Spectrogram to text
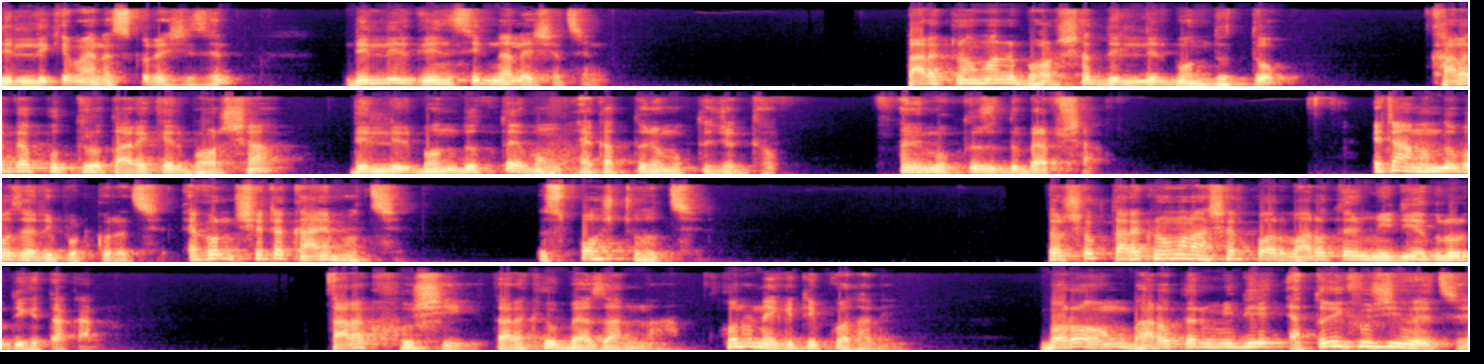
দিল্লিকে ম্যানেজ করে এসেছেন, দিল্লির গ্রিন সিগন্যাল এসেছেন। তারেক রহমানের ভরসা দিল্লির বন্ধুত্ব, খালেদা পুত্র তারেকের ভরসা, দিল্লির বন্ধুত্ব এবং একাত্তরের মুক্তিযুদ্ধ। মানে মুক্তিযুদ্ধ ব্যবসা। এটা আনন্দবাজার রিপোর্ট করেছে। এখন সেটা কায়েম হচ্ছে, স্পষ্ট হচ্ছে। দর্শক, তারেক রহমান আসার পর ভারতের মিডিয়াগুলোর দিকে তাকান। তারা খুশি, তারা কেউ বেজান না, কোনো নেগেটিভ কথা নেই। বরং ভারতের মিডিয়া এতই খুশি হয়েছে,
